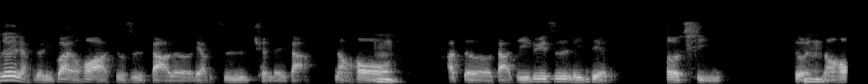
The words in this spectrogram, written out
他这两个礼拜的话，就是打了两支全雷打，然后他的打击率是零点二七，对，然后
